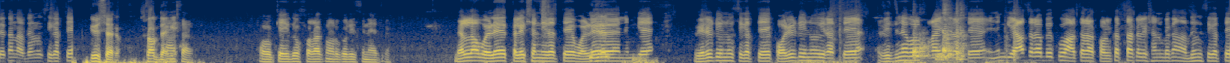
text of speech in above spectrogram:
ಬೇಕಂದ್ರೆ ಅದನ್ನು ಸಿಗತ್ತೆ. ಯೂಸ್ ಸರ್ ಫ್ರಾಕ್ದಾಗ ಸರ್. ಓಕೆ ಇದು ಫ್ರಾಕ್ ನೋಡ್ಕೊಳ್ಳಿ ಸ್ನೇಹಿತರೆ. ಎಲ್ಲ ಒಳ್ಳೆ ಕಲೆಕ್ಷನ್ ಇರುತ್ತೆ ಒಳ್ಳೆ ನಿಮಗೆ ವೆರೈಟಿನೂ ಸಿಗುತ್ತೆ ಕ್ವಾಲಿಟಿನೂ ಇರುತ್ತೆ ರೀಸನೇಬಲ್ ಪ್ರೈಸ್ ಇರುತ್ತೆ. ನಿಮ್ಗೆ ಯಾವ ಥರ ಬೇಕು ಆ ಥರ ಕೋಲ್ಕತ್ತಾ ಕಲೆಕ್ಷನ್ ಬೇಕಂದ್ರೆ ಅದನ್ನು ಸಿಗುತ್ತೆ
